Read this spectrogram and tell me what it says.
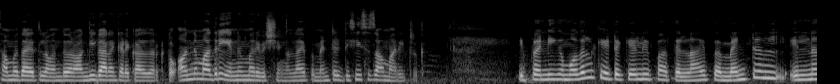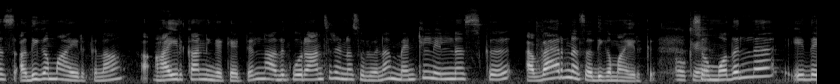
சமுதாயத்துல வந்து ஒரு அங்கீகாரம் கிடைக்காததா இருக்கட்டும் அந்த மாதிரி என்ன மாதிரி விஷயங்கள்லாம் இப்போ மென்டல் டிசீசஸா மாறிட்டு இருக்கு? இப்போ நீங்கள் முதல் கேட்ட கேள்வி பார்த்தலாம் இப்போ மென்டல் இல்னஸ் அதிகமாக ஆயிருக்குன்னா ஆயிருக்கான்னு நீங்கள் கேட்டல் நான் அதுக்கு ஒரு ஆன்சர் என்ன சொல்லுவேன்னா மென்டல் இல்னஸ்க்கு அவேர்னஸ் அதிகமாக இருக்கு Okay. ஸோ முதல்ல இது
